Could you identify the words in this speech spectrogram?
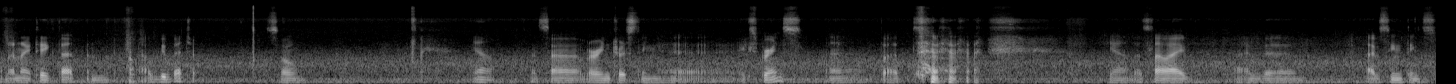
and then I take that and I'll be better. So, yeah, that's a very interesting uh, experience. Uh, but yeah, that's how I, I've uh, I've seen things.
